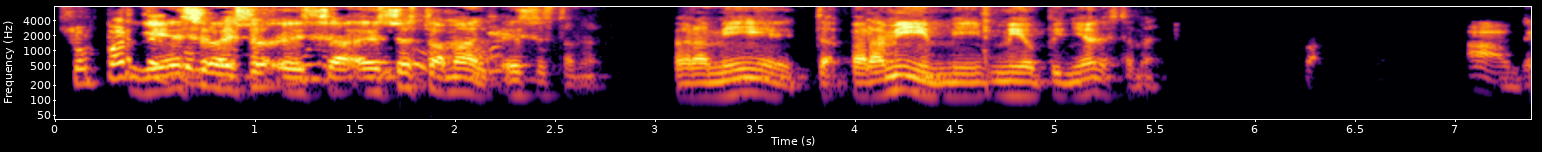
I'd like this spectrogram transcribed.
son parte y eso, eso, eso, está mal, eso está mal. Para mí, para mí, mi, mi opinión está mal. Ah, ok.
